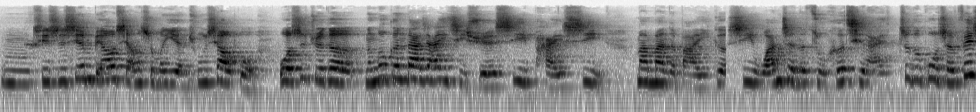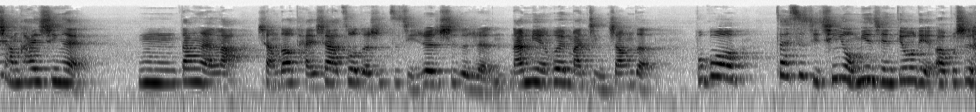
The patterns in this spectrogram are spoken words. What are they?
嗯，其实先不要想什么演出效果，我是觉得能够跟大家一起学戏、排戏，慢慢的把一个戏完整的组合起来，这个过程非常开心哎。嗯，当然啦，想到台下坐的是自己认识的人，难免会蛮紧张的。不过在自己亲友面前丢脸，呃，不是，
